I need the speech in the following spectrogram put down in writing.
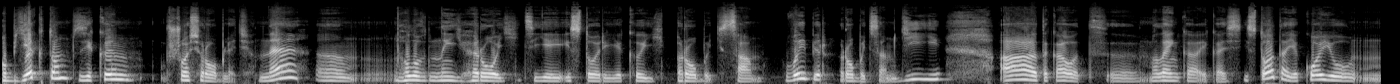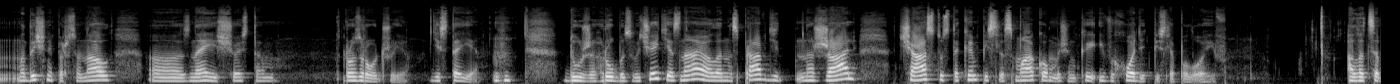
об'єктом, з яким щось роблять. Не е, головний герой цієї історії, який робить сам вибір, робить сам дії, а така от е, маленька якась істота, якою медичний персонал е, з неї щось там розроджує. Дістає. Дуже грубо звучить, я знаю, але насправді, на жаль, часто з таким післясмаком жінки і виходять після пологів. Але це,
